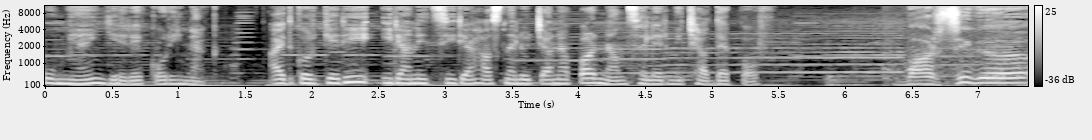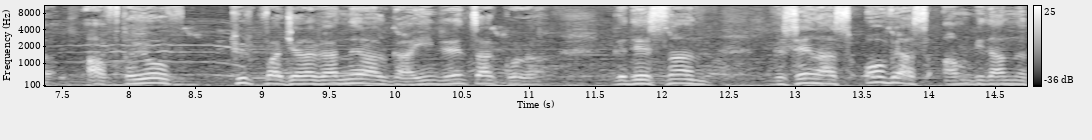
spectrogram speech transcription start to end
ու միայն 3 օրինակ։ Այդ գորգերի Իրանից Սիրիա հասնելու ճանապարհն անցել էր միջադեպով։ Բարսիկը ավտոյով թուրք վաճառականներ ալ գային իրենց ակորը գտեսնան գսեն աս ով է աս ամբիդանը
